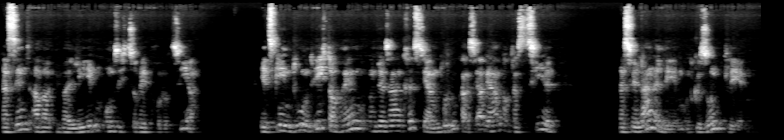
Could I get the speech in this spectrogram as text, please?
Das sind aber Überleben, um sich zu reproduzieren. Jetzt gehen du und ich doch hin und wir sagen, Christian, du Lukas, ja, wir haben doch das Ziel, dass wir lange leben und gesund leben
